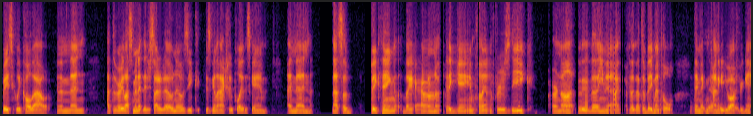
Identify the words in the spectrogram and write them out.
basically called out, and then at the very last minute they decided, oh no, Zeke is going to actually play this game, and then that's a big thing. Like I don't know if they game plan for Zeke or not. The, you know, I feel like that's a big mental thing that can kind of get you off your game.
